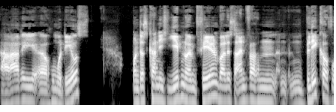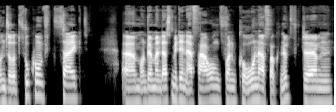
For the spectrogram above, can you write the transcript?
Harari, äh, Homo Deus. Und das kann ich jedem nur empfehlen, weil es einfach einen, einen Blick auf unsere Zukunft zeigt. Ähm, und wenn man das mit den Erfahrungen von Corona verknüpft, ähm,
